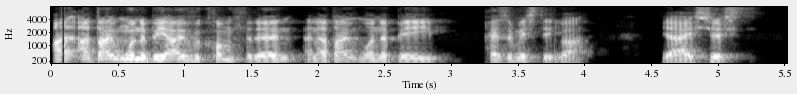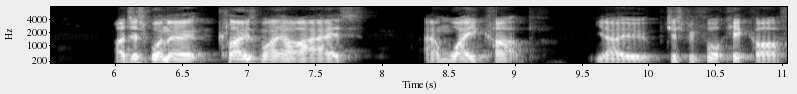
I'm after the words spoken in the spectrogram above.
I, I don't want to be overconfident and I don't want to be pessimistic, but yeah, it's just I just want to close my eyes and wake up, you know, just before kickoff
